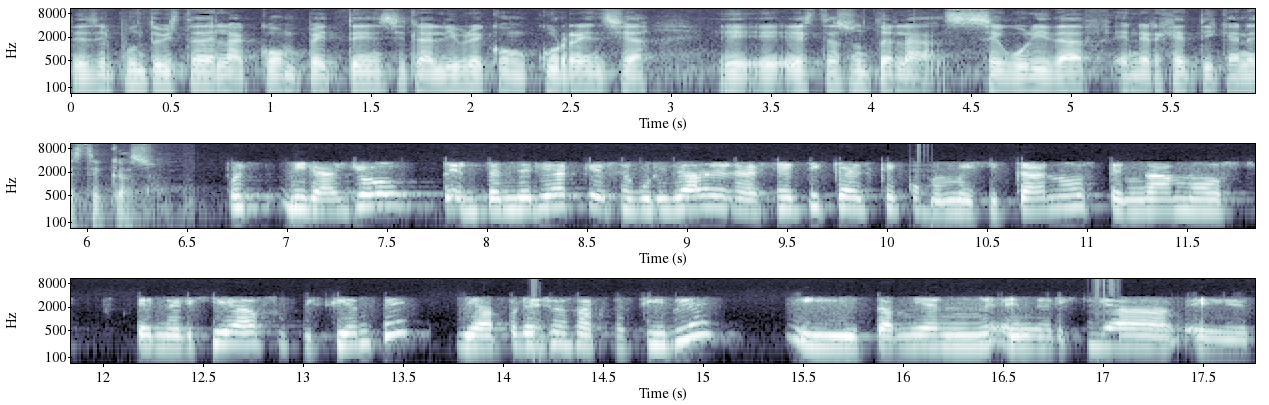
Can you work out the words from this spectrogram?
desde el punto de vista de la competencia y la libre concurrencia, eh, eh, este asunto de la seguridad energética en este caso? Pues mira, yo entendería que seguridad energética es que como mexicanos tengamos energía suficiente y a precios accesibles y también energía eh,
